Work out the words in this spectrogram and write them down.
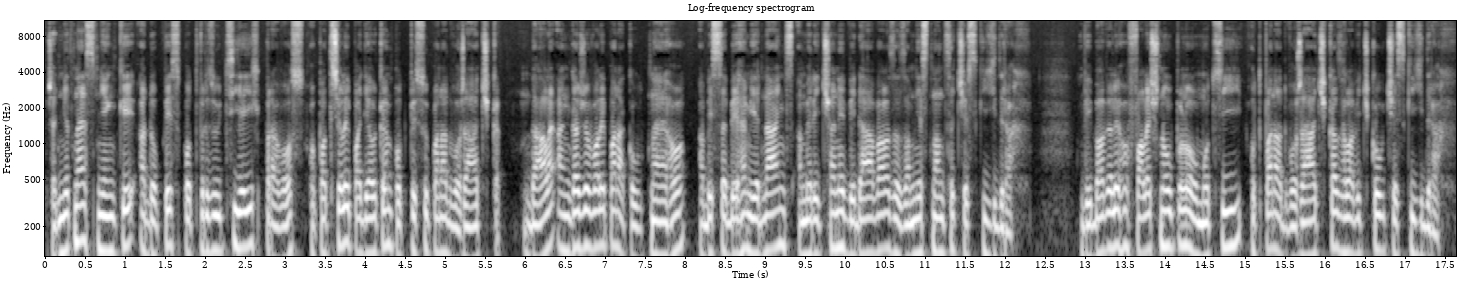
Předmětné směnky a dopis potvrzující jejich pravost opatřili padělkem podpisu pana Dvořáčka. Dále angažovali pana Koutného, aby se během jednání s Američany vydával za zaměstnance českých drah. Vybavili ho falešnou plnou mocí od pana Dvořáčka s hlavičkou českých drah.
